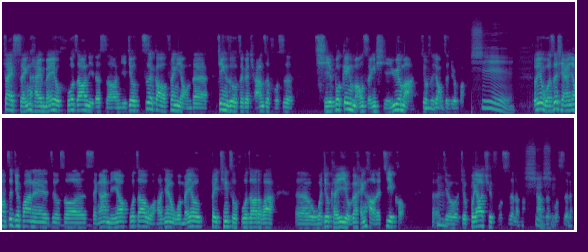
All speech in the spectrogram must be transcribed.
在神还没有呼召你的时候，你就自告奋勇的进入这个全职服饰，岂不更蒙神喜悦嘛？就是用这句话。嗯、是。所以我是想用这句话呢，就是说，神啊，你要呼召我，好像我没有被清楚呼召的话，呃，我就可以有个很好的借口。呃，就就不要去服侍了嘛，当时服侍了，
